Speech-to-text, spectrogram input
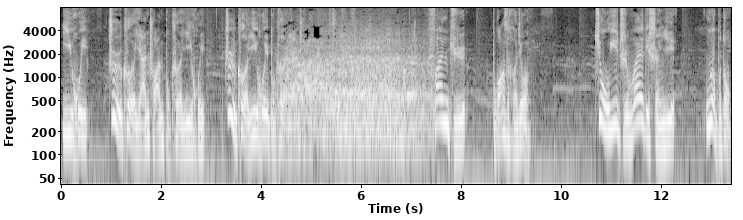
意会只可言传，不可意会，只可意会，不可言传。饭局不光是喝酒，酒意之外的深意，我不懂。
